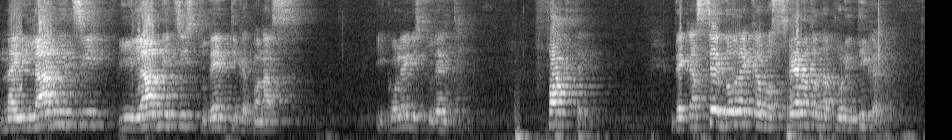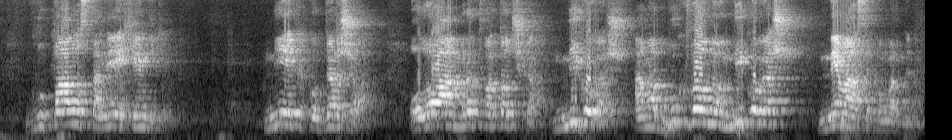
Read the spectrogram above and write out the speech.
на илјадници и илјадници студенти како нас. И колеги студенти, факт е дека се додека во сферата на политиката, глупавоста не е хендикеп. Ние како држава, од оваа мртва точка, никогаш, ама буквално никогаш, нема да се помрднеме.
